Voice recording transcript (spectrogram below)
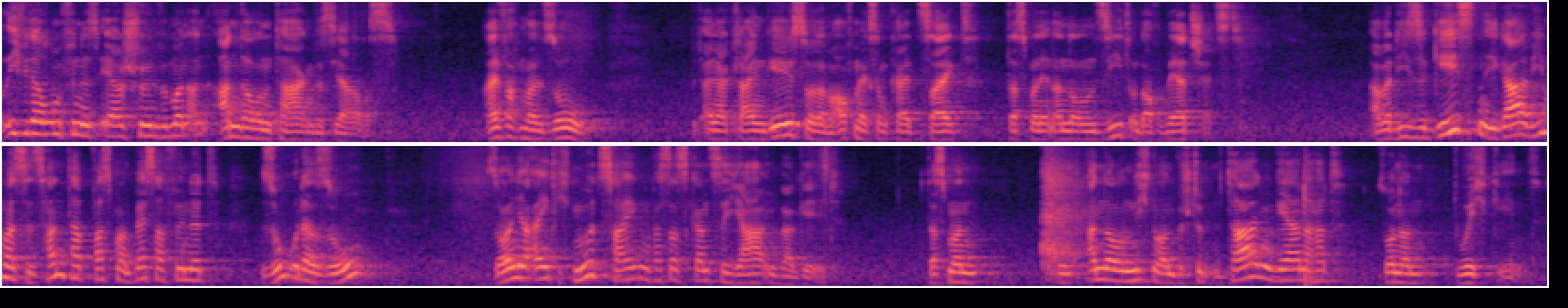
und ich wiederum finde es eher schön, wenn man an anderen Tagen des Jahres einfach mal so mit einer kleinen Geste oder Aufmerksamkeit zeigt, dass man den anderen sieht und auch wertschätzt. Aber diese Gesten, egal wie man es jetzt handhabt, was man besser findet, so oder so, sollen ja eigentlich nur zeigen, was das ganze Jahr über gilt. Dass man den anderen nicht nur an bestimmten Tagen gerne hat, sondern durchgehend.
